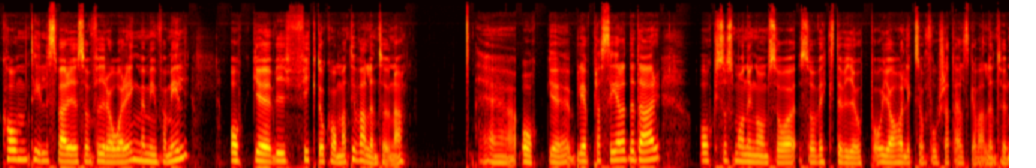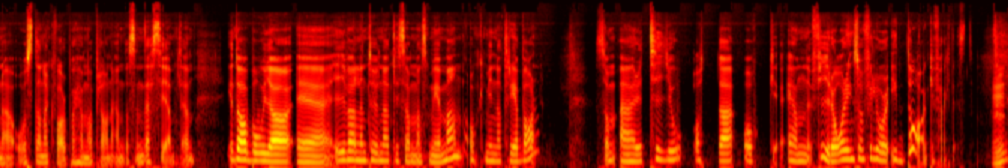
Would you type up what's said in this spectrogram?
kom till Sverige som fyraåring med min familj och eh, vi fick då komma till Vallentuna eh, och eh, blev placerade där och så småningom så, så växte vi upp och jag har liksom fortsatt älska Vallentuna och stannar kvar på hemmaplan ända sedan dess egentligen. Idag bor jag eh, i Vallentuna tillsammans med man och mina tre barn som är tio, åtta och en fyraåring som fyller år idag faktiskt. Mm.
